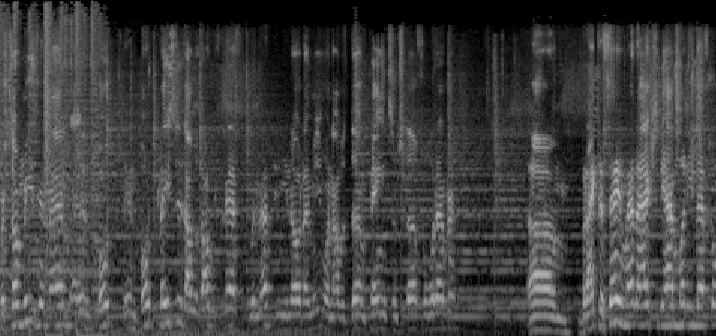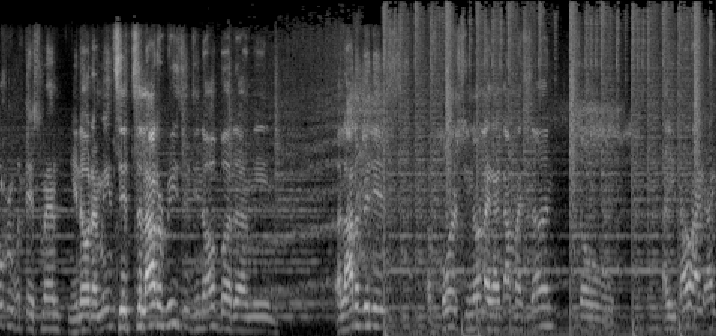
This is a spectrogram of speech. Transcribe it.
for some reason, man, in both in both places, I was always left with nothing. You know what I mean? When I was done paying some stuff or whatever. Um, but I could say, man, I actually have money left over with this, man. You know what I mean? It's, it's a lot of reasons, you know, but I mean, a lot of it is, of course, you know, like I got my son, so I, you know, I,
